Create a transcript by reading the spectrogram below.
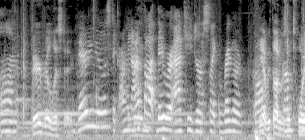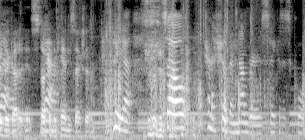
Um, Very realistic. very realistic. I mean, I thought they were actually just like regular. Gum- Yeah, we thought it was a toy yeah. that got it stuck in the candy section. yeah. So I'm trying to show the numbers because it's cool.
